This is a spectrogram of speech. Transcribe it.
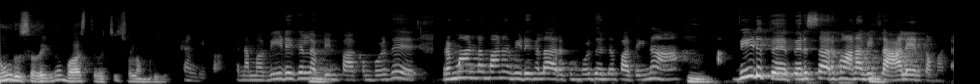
நூறு சதவீதம் வாஸ்து வச்சு சொல்ல முடியும் கண்டிப்பா இப்ப நம்ம வீடுகள். அப்படின்னு பார்க்கும்பொழுது பிரம்மாண்டமான வீடுகளா இருக்கும்பொழுது என்ன பாத்தீங்கன்னா ம். வீடு பெ- பெருசா இருக்கும் ஆனா வீட்டுல ஆளே இருக்க மாட்டாங்க.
